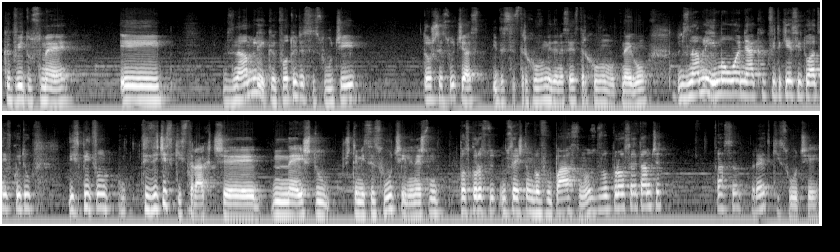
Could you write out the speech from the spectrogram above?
каквито сме. И знам ли, каквото и да се случи, то ще се случи аз и да се страхувам и да не се страхувам от него. Знам ли, имало е някакви такива ситуации, в които изпитвам физически страх, че нещо ще ми се случи или нещо, по-скоро се усещам в опасност. Въпросът е там, че това са редки случаи.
